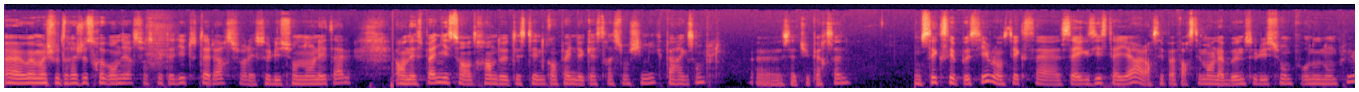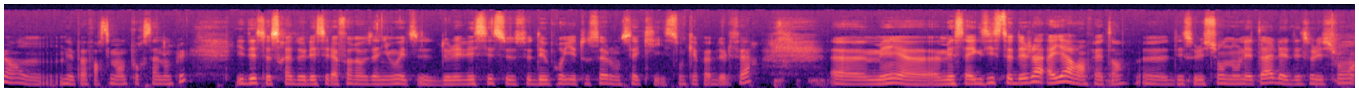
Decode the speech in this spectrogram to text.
Euh, moi je voudrais juste rebondir sur ce que tu as dit tout à l'heure sur les solutions non létales. En Espagne, ils sont en train de tester une campagne de castration chimique, par exemple. Euh, ça tue personne. On sait que c'est possible, on sait que ça, existe ailleurs. Alors c'est pas forcément la bonne solution pour nous non plus. Hein. On n'est pas forcément pour ça non plus. L'idée ce serait de laisser la forêt aux animaux et de, les laisser se, débrouiller tout seuls. On sait qu'ils sont capables de le faire, euh, mais euh, mais ça existe déjà ailleurs en fait. Hein. Euh, des solutions non létales et des solutions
